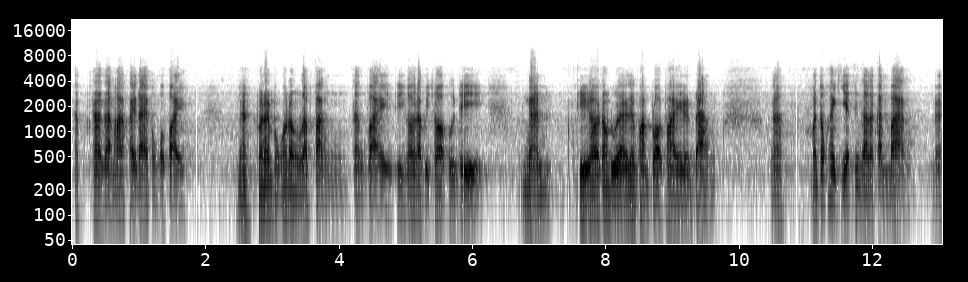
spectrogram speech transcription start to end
ถ้าถ้าสามารถไปได้ผมก็ไปนะเพราะฉะนั้นผมก็ต้องรับฟังทางฝ่ายที่เขารับผิดชอบพื้นที่งานที่เขาต้องดูแลเรื่องความปลอดภัยต่าง ๆ นะ มันต้องให้เกียรติซึ่งกันและกันบ้างนะ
